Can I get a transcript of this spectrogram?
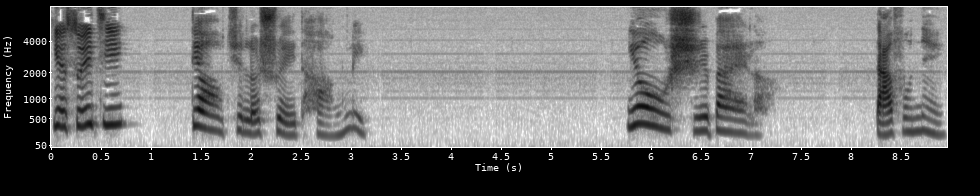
也随即掉进了水塘里，又失败了。达夫内、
